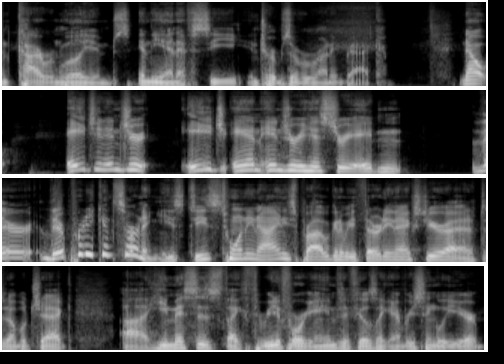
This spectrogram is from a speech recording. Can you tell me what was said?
and Kyren Williams in the NFC in terms of a running back. Now, age and injury, age and injury history, Aidan, they're they're pretty concerning. He's he's 29. He's probably going to be 30 next year. I have to double check. Uh, he misses like three to four games. It feels like every single year.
